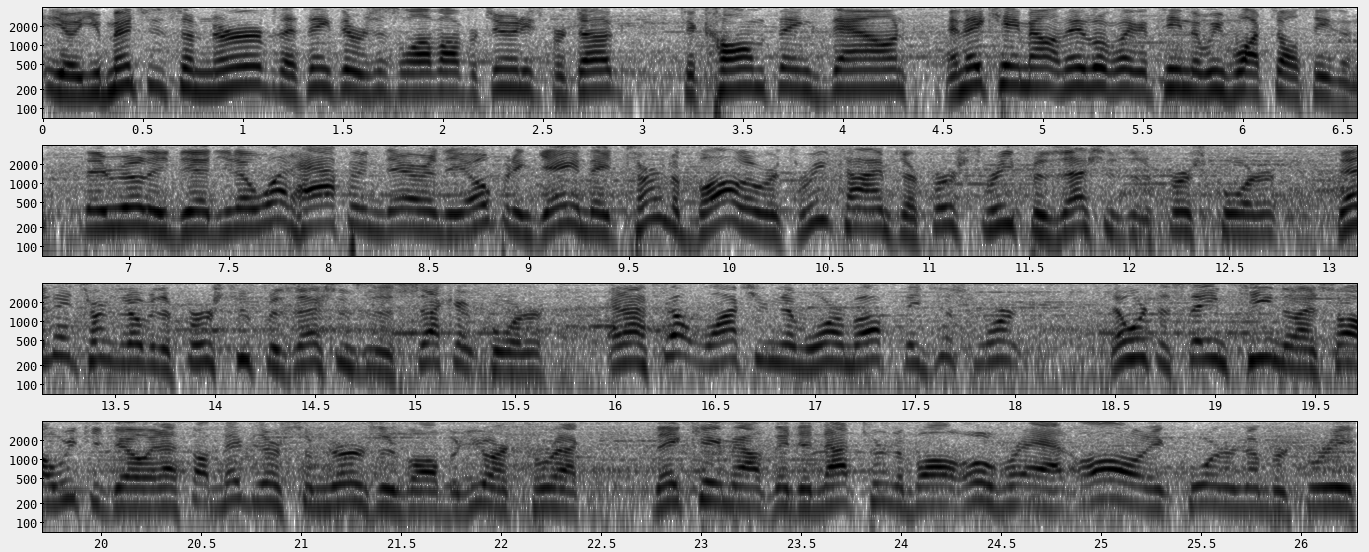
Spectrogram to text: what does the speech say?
you know, you mentioned some nerves. I think there was just a lot of opportunities for Doug to calm things down, and they came out and they looked like a team that we've watched all season. They really did. You know what happened there in the opening game? They turned the ball over three times their first three possessions in the first quarter. Then they turned it over the first two possessions in the second quarter. And I felt watching them warm up, they just weren't they weren't the same team that I saw a week ago, and I thought maybe there's some nerves involved, but you are correct. They came out, they did not turn the ball over at all in quarter number three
